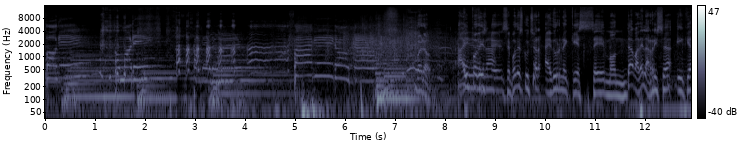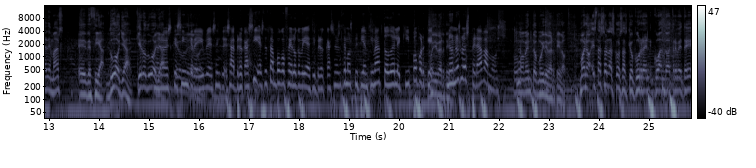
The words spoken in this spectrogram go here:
Forget, oh, Marty, forget the Ahí podéis, eh, se puede escuchar a Edurne que se montaba de la risa y que además eh, decía, dúo ya, quiero dúo No, ya. no, es que es quiero dúo ya". increíble, es incre- O sea, pero casi, esto tampoco fue lo que voy a decir, pero casi nos hacemos pipí encima todo el equipo porque Muy divertido. no nos lo esperábamos. Fue un momento muy divertido. Bueno, estas son las cosas que ocurren cuando Atrévete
